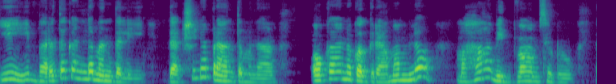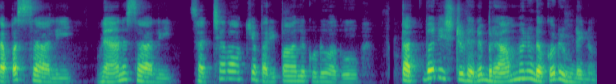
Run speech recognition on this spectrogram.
ఈ భరతఖండమందలి దక్షిణ ప్రాంతమున ఒకానొక గ్రామంలో మహా విద్వాంసుడు తపస్సాలి జ్ఞానశాలి సత్యవాక్య పరిపాలకుడు అగు తత్వనిష్ఠుడను బ్రాహ్మణుడొకడుండెను.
